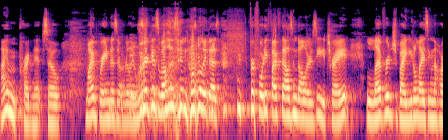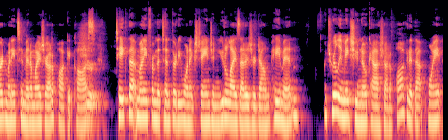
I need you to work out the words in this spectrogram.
I'm pregnant, so my brain doesn't really work as well as it normally does for $45,000 each, right? Leverage by utilizing the hard money to minimize your out of pocket costs. Take that money from the 1031 exchange and utilize that as your down payment, which really makes you no cash out of pocket at that point.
